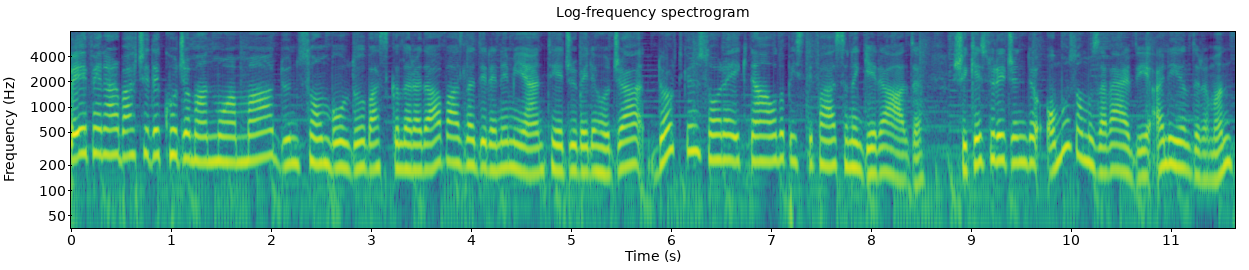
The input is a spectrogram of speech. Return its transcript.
Ve Fenerbahçe'de kocaman muamma dün son bulduğu baskılara daha fazla direnemeyen tecrübeli hoca 4 gün sonra ikna olup istifasını geri aldı. Şike sürecinde omuz omuza verdiği Ali Yıldırım'ın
